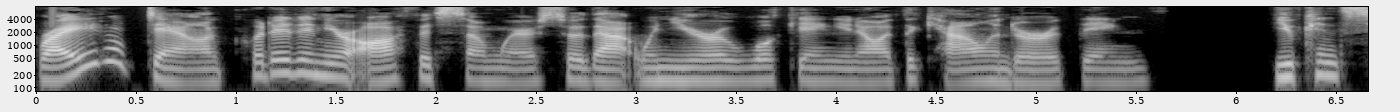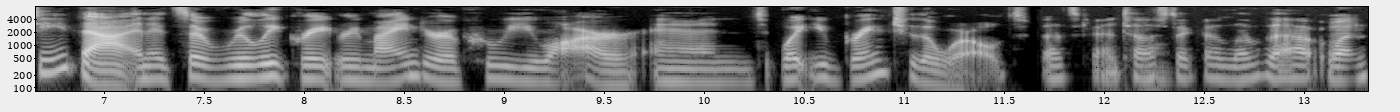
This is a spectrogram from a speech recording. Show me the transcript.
write it down, put it in your office somewhere so that when you're looking, you know, at the calendar or things, you can see that. And it's a really great reminder of who you are and what you bring to the world. That's fantastic. I love that one.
